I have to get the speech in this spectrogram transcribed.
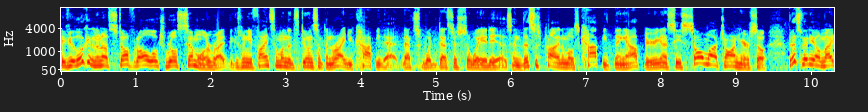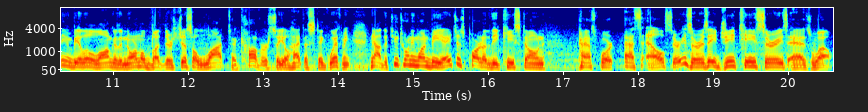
if you look at enough stuff, it all looks real similar, right? Because when you find someone that's doing something right, you copy that. That's what that's just the way it is. And this is probably the most copied thing out there. You're gonna see so much on here. So this video might even be a little longer than normal, but there's just a lot to cover, so you'll have to stick with me. Now, the 221BH is part of the Keystone Passport SL series. There is a GT series as well.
